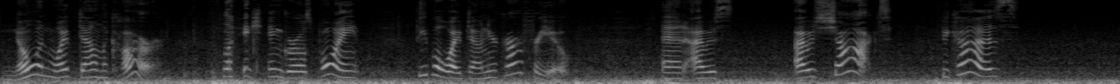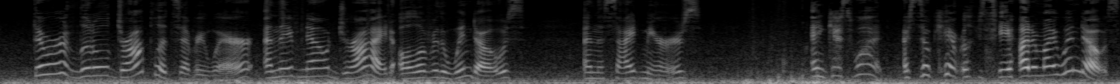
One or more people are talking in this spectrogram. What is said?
no one wiped down the car. Like in Grosse Pointe, people wipe down your car for you. And I was I was shocked because there were little droplets everywhere and they've now dried all over the windows and the side mirrors. And guess what? I still can't really see out of my windows.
